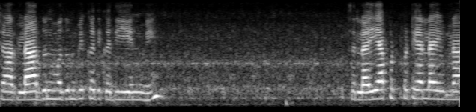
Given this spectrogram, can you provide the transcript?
चारला अधूनमधून बी कधी कधी येईन मी. चला या पटपट या लाईव्हला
